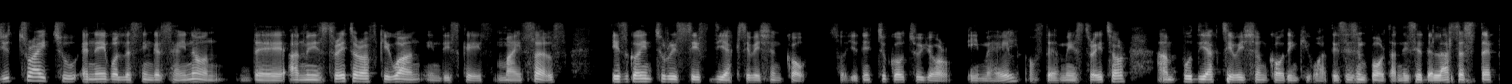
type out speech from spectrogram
you try to enable the single sign-on, the administrator of Kiuwan, in this case myself, is going to receive the activation code. So you need to go to your email of the administrator and put the activation code in Kiuwan. This is important. This is the last step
